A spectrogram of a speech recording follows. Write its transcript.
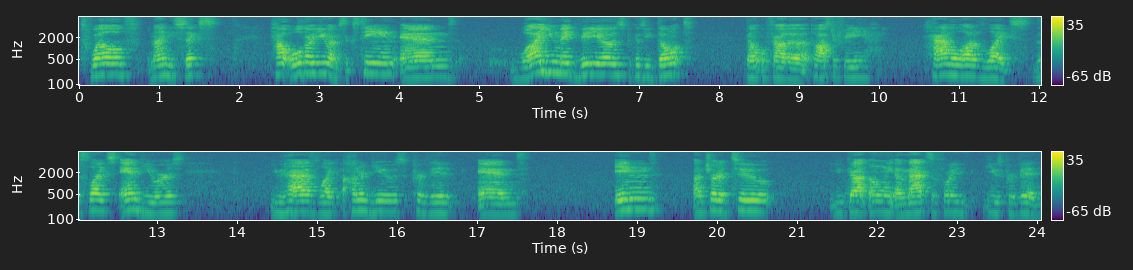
twelve ninety six. How old are you? I'm 16, and why you make videos because you don't don't without an apostrophe have a lot of likes, dislikes, and viewers. You have like 100 views per vid, and in Uncharted 2, you got only a max of 40 views per vid.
